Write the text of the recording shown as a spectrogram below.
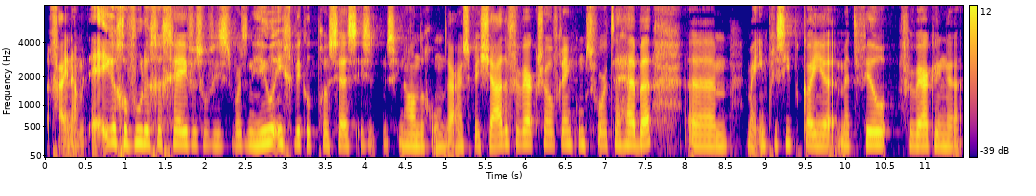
Ga je nou met hele gevoelige gegevens of is, wordt een heel ingewikkeld proces, is het misschien handig om daar een speciale verwerkersovereenkomst voor te hebben. Um, maar in principe kan je met veel verwerkingen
